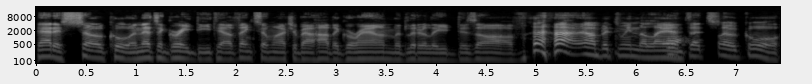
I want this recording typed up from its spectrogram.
that is so cool. And that's a great detail. Thanks so much about how the ground would literally dissolve between the lands. Yeah. That's so cool.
